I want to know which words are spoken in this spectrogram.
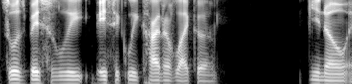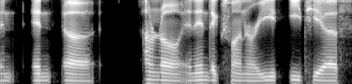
So it's basically basically kind of like a you know an an uh, I don't know, an index fund or e- ETF,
